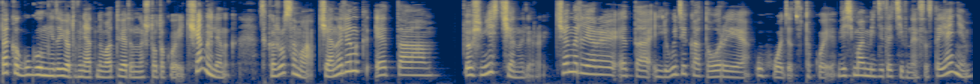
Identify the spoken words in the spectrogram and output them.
Так как Google не дает внятного ответа на что такое ченнелинг, скажу сама. Ченнелинг — это в общем, есть ченнелеры. Ченнелеры — это люди, которые уходят в такое весьма медитативное состояние.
